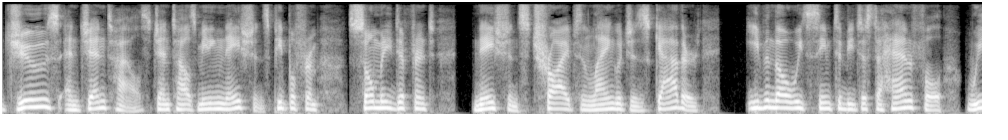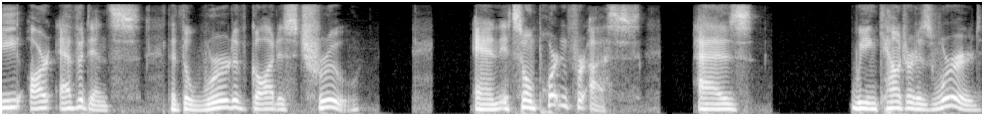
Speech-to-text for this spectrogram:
Jews and Gentiles, Gentiles meaning nations, people from so many different nations, tribes, and languages gathered. Even though we seem to be just a handful, we are evidence that the Word of God is true. And it's so important for us as we encounter his word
